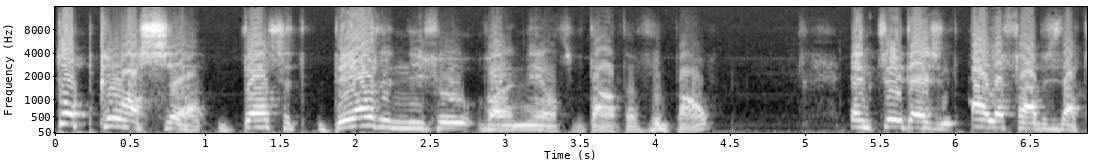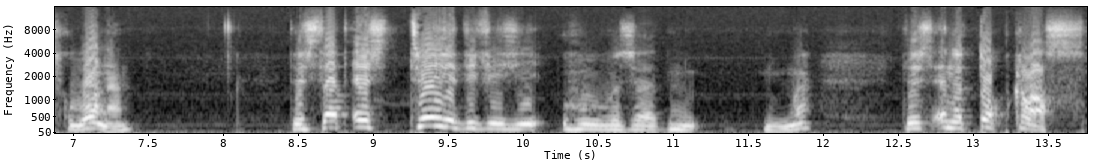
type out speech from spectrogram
topklasse. Dat is het derde niveau van het Nederlands betaalde voetbal. In 2011 hebben ze dat gewonnen. Dus dat is tweede divisie, hoe we ze het noemen. Dus in de topklas.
